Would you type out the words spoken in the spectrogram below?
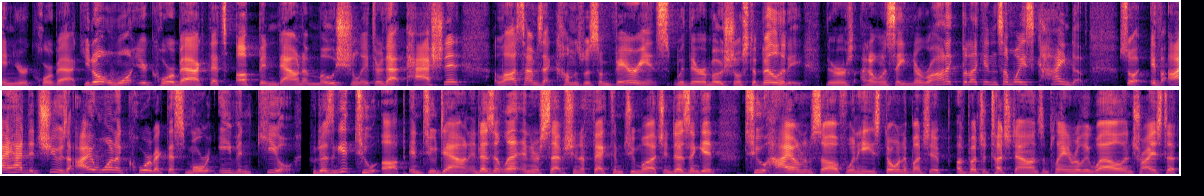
in your quarterback. You don't want your quarterback that's up and down emotionally. If they're that passionate, a lot of times that comes with some variance with their emotional stability. There's, I don't want to say neurotic, but like in some ways, kind of. So if I had to choose, I want a quarterback that's more even keel, who doesn't get too up and too down, and doesn't let interception affect him too much, and doesn't get too high on himself when he's throwing a bunch of a bunch of touchdowns and playing really well, and tries to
